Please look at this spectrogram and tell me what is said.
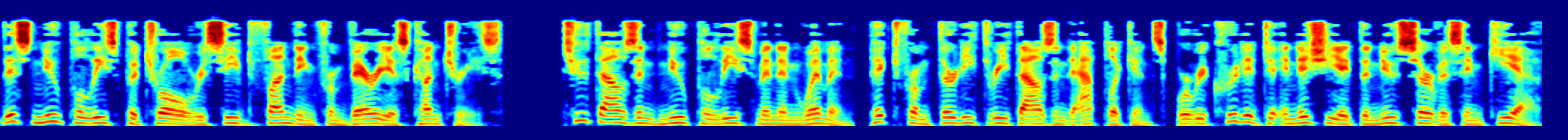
This new police patrol received funding from various countries. 2,000 new policemen and women, picked from 33,000 applicants, were recruited to initiate the new service in Kiev.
